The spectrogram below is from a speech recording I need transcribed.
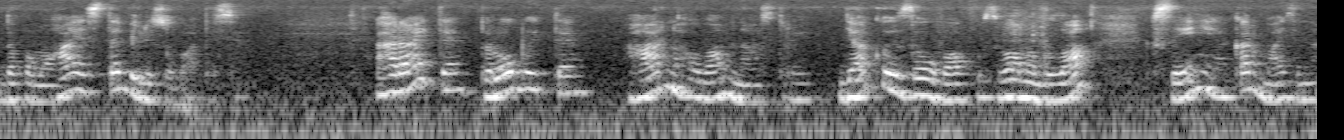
Допомагає стабілізуватися. Грайте, пробуйте, гарного вам настрою. Дякую за увагу! З вами була Ксенія Кармазіна.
